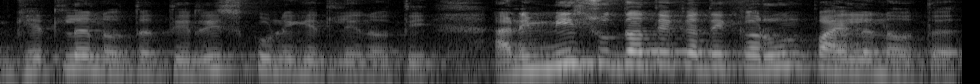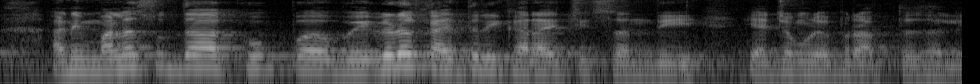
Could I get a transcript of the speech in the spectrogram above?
घेतलं नव्हतं ती रिस्क कुणी घेतली नव्हती. आणि मी सुद्धा ते कधी करून पाहिलं नव्हतं. आणि मला सुद्धा खूप वेगळं काहीतरी करायची संधी याच्यामुळे प्राप्त झाली.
